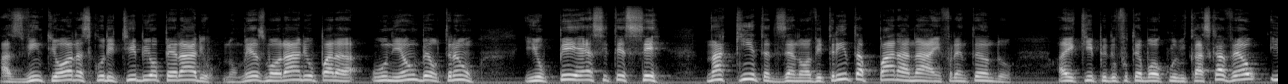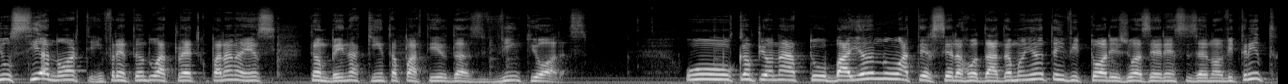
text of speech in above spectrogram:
Às 20 horas, Curitiba e Operário. No mesmo horário para União Beltrão e o PSTC. Na quinta, 19h30, Paraná enfrentando a equipe do Futebol Clube Cascavel e o Cianorte enfrentando o Atlético Paranaense também na quinta a partir das 20 horas. O Campeonato Baiano, a terceira rodada amanhã tem Vitória e Juazeirense 19h30,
